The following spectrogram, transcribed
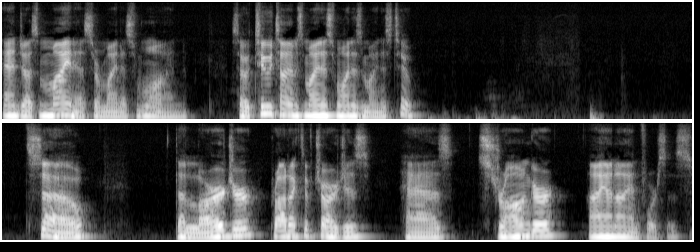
and just minus or minus 1. So 2 times minus 1 is minus 2. So the larger product of charges has stronger ion-ion forces.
